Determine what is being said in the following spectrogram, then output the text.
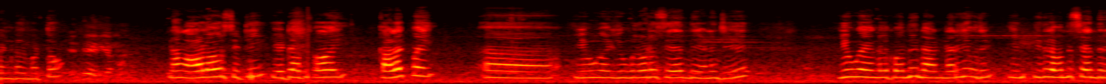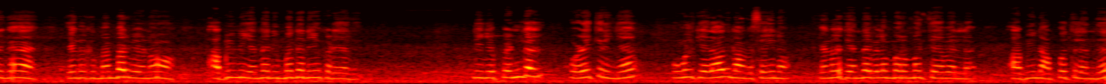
பெண்கள் மட்டும். நாங்கள் ஆல் ஓவர் சிட்டி எட்டாப் கலப்பை இவங்க இவங்களோட சேர்ந்து இணைஞ்சு இவங்க எங்களுக்கு வந்து ந நிறைய உதவி இதில் வந்து சேர்ந்துருங்க எங்களுக்கு மெம்பர் வேணும் அப்படின்னு எந்த நிபந்தனையும் கிடையாது. நீங்கள் பெண்கள் உழைக்கிறீங்க உங்களுக்கு ஏதாவது நாங்கள் செய்யணும் எங்களுக்கு எந்த விளம்பரமும் தேவையில்லை அப்படின்னு அப்பத்துலேருந்து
